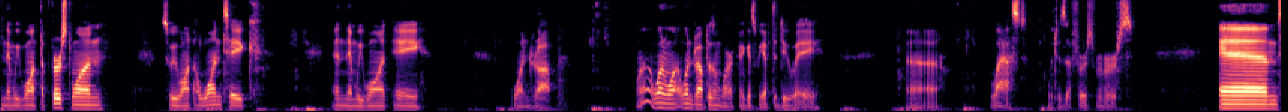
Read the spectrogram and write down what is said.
and then we want the first one, so we want a one take, and then we want a one drop. Well, one, one, one drop doesn't work. I guess we have to do a uh, last, which is a first reverse. And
